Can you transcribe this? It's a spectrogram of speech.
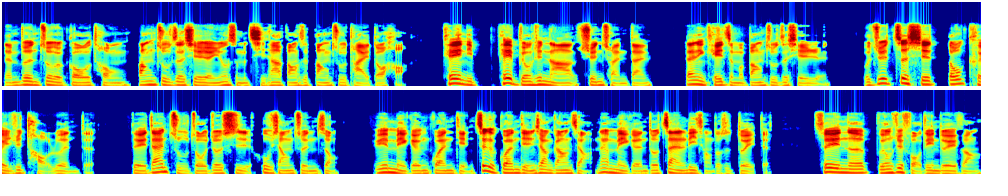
能不能做个沟通，帮助这些人用什么其他方式帮助他也都好。可以，你可以不用去拿宣传单，但你可以怎么帮助这些人？我觉得这些都可以去讨论的。对，但主轴就是互相尊重，因为每个人观点，这个观点像刚刚讲，那每个人都站的立场都是对的，所以呢，不用去否定对方。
